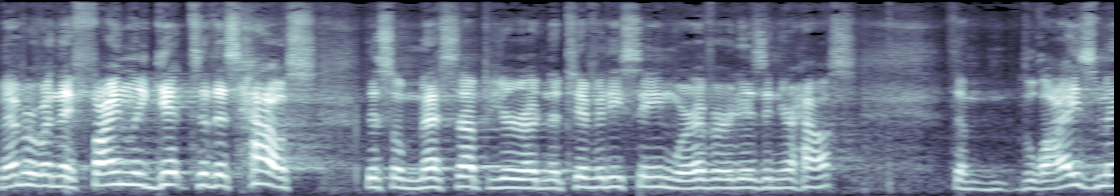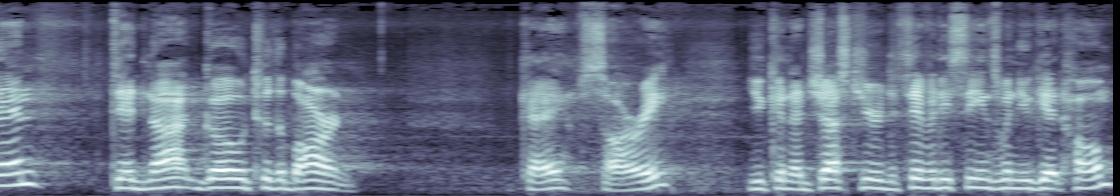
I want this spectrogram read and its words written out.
Remember, when they finally get to this house, this will mess up your nativity scene wherever it is in your house. The wise men did not go to the barn. Okay, sorry. You can adjust your nativity scenes when you get home.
